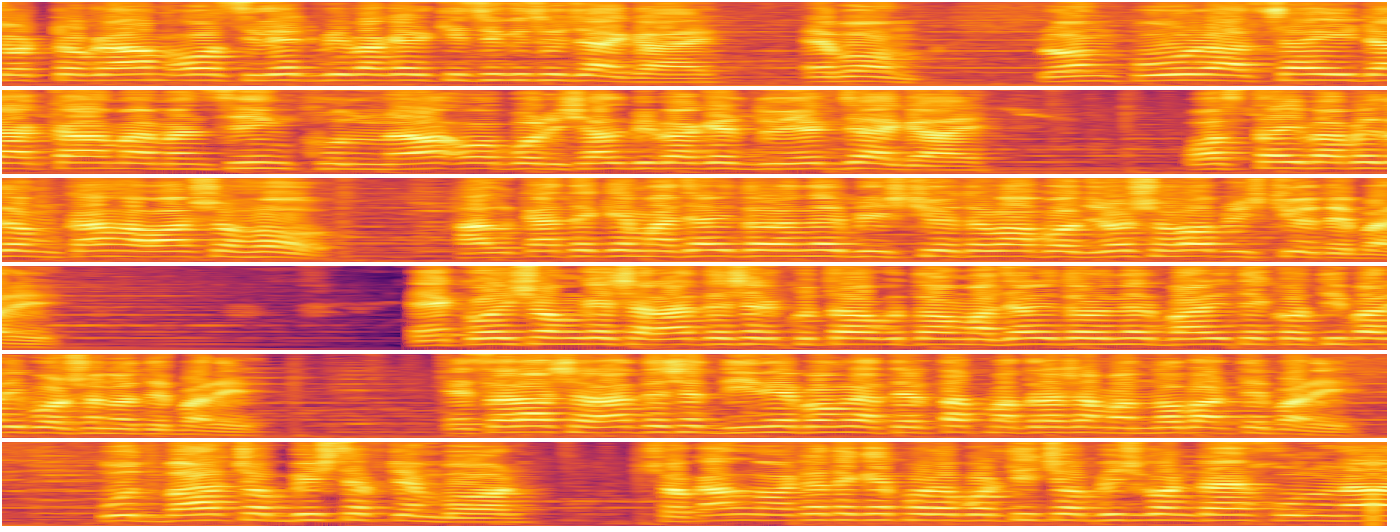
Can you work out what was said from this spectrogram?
চট্টগ্রাম ও সিলেট বিভাগের কিছু কিছু জায়গায় এবং রংপুর, রাজশাহী, ঢাকা, ময়মনসিংহ, খুলনা ও বরিশাল বিভাগের দুই এক জায়গায় অস্থায়ীভাবে দমকা হাওয়া সহ হালকা থেকে মাঝারি ধরনের বৃষ্টি অথবা বজ্রসহ বৃষ্টি হতে পারে। একই সঙ্গে সারা দেশের কোথাও কোথাও মাঝারি ধরনের বাড়িতে ক্ষতি ভারী বর্ষণ হতে পারে। এছাড়া সারা দেশে দিন এবং রাতের তাপমাত্রা সামান্য বাড়তে পারে। বুধবার চব্বিশ সেপ্টেম্বর, সকাল নয়টা থেকে পরবর্তী চব্বিশ ঘন্টায় খুলনা,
